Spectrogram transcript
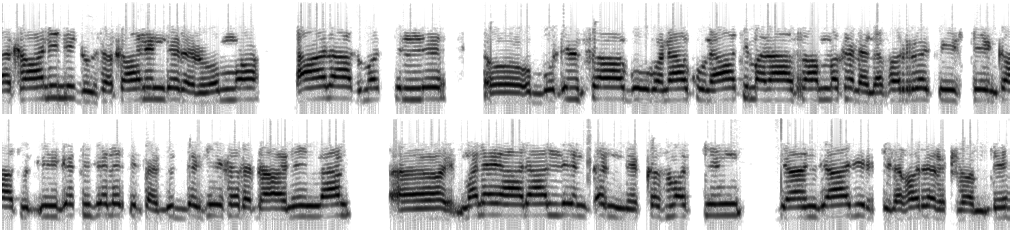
sakaan hin hidhu sakaan hin dararu amma dhaalaadhumatti illee bodhinsaa goobanaa kun haati manaa amma kana lafarra ciisteen kaatu dhiigatti jala xixa dugda ishee kana dha'aniinnaan mana yaalaallee hin dhanne akkasumatti jaanjaa jirti lafarra harkifamte.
